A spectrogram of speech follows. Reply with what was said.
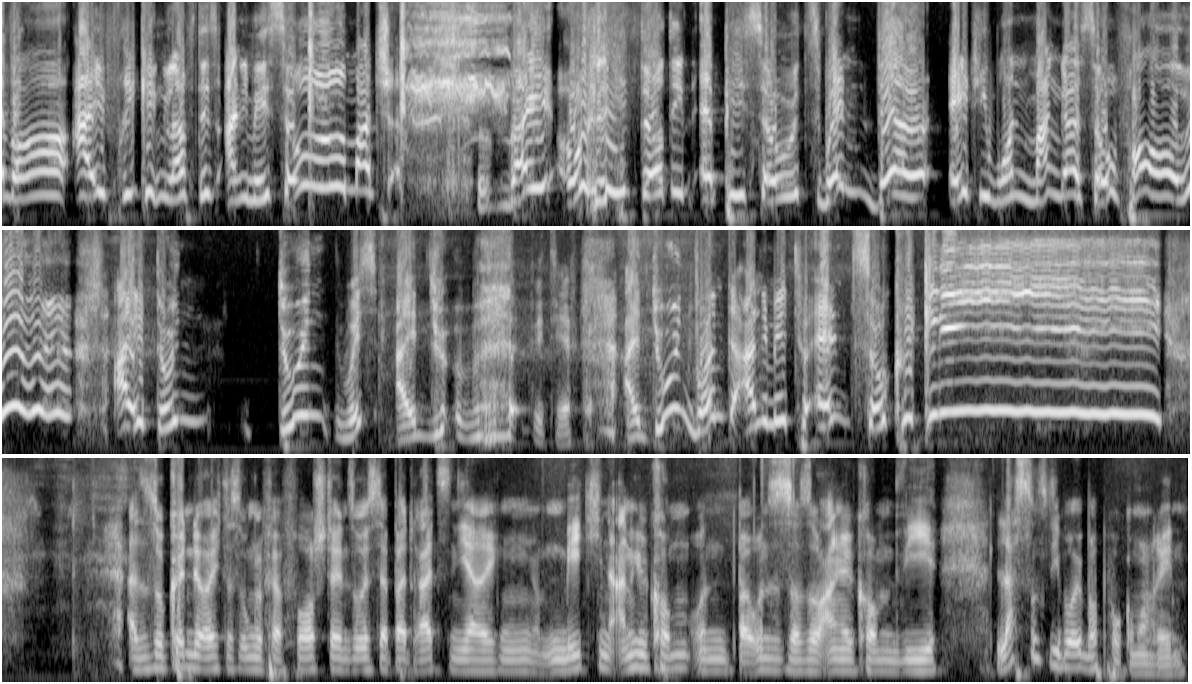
ever. I freaking love this anime so much. Why only 13 episodes when there are 81 manga so far? I don't don't wish I do WTF. I don't want the anime to end so quickly. Also so könnt ihr euch das ungefähr vorstellen. So ist er bei 13-jährigen Mädchen angekommen und bei uns ist er so angekommen wie, lasst uns lieber über Pokémon reden.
